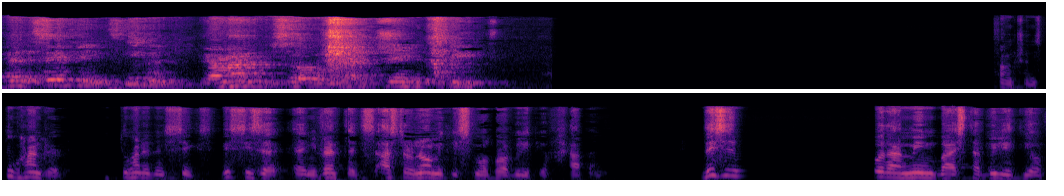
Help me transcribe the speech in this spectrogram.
And the same thing, even dramatically so when you try to change the speed. function is 200, 206. This is a, an event that's astronomically small probability of happening. This is what I mean by stability of,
